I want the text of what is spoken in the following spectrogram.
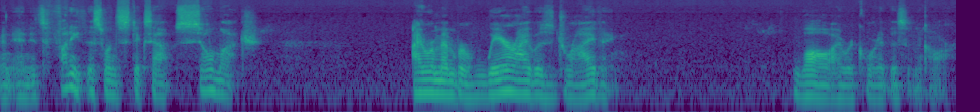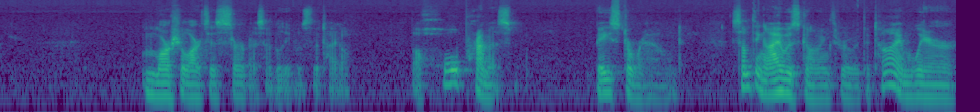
and, and it's funny, this one sticks out so much. I remember where I was driving while I recorded this in the car martial arts as service, I believe was the title. The whole premise based around something I was going through at the time where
